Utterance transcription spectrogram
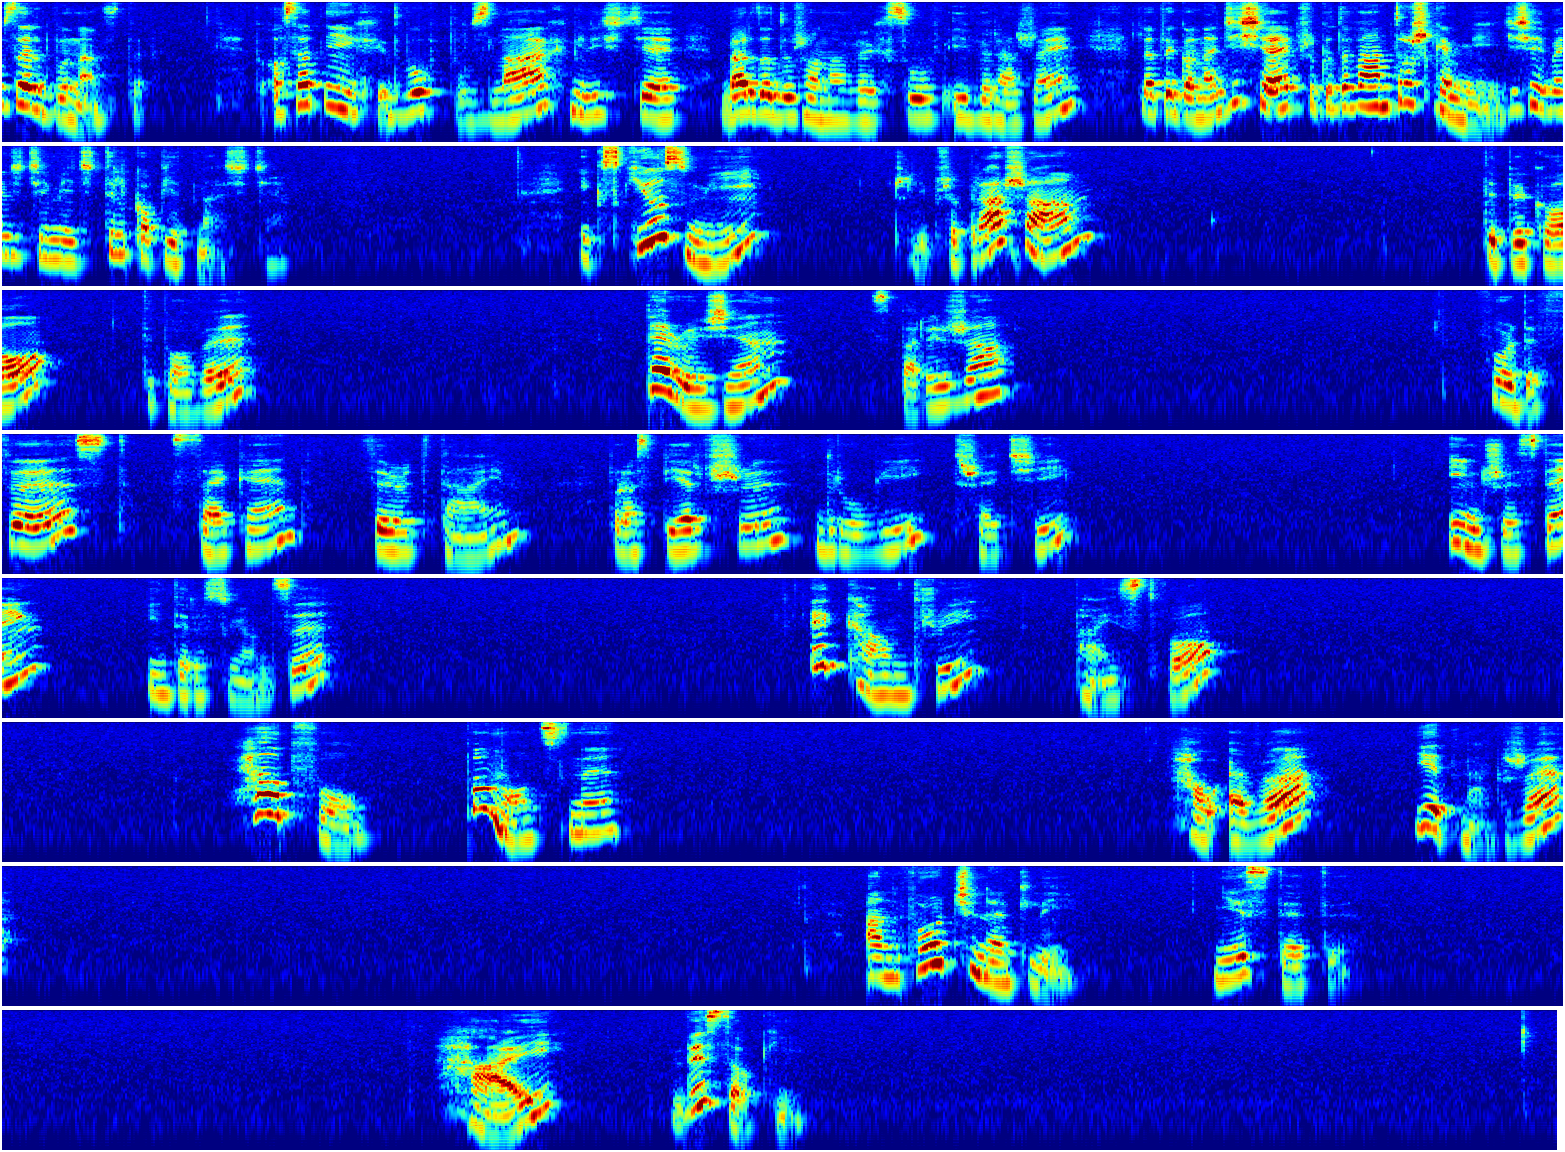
Puzzle 12. W ostatnich dwóch puzzlach mieliście bardzo dużo nowych słów i wyrażeń, dlatego na dzisiaj przygotowałam troszkę mniej. Dzisiaj będziecie mieć tylko 15. Excuse me, czyli przepraszam. Typical, typowy. Parisian, z Paryża. For the first, second, third time. Po raz pierwszy, drugi, trzeci. Interesting, interesujący. A country, państwo. Helpful, pomocny. However, jednakże. Unfortunately, niestety. High, wysoki.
